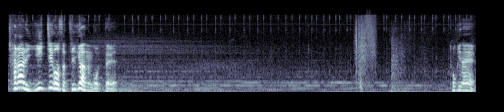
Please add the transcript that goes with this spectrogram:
차라리 2 찍어서 딜교하는 거 어때? 독이네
